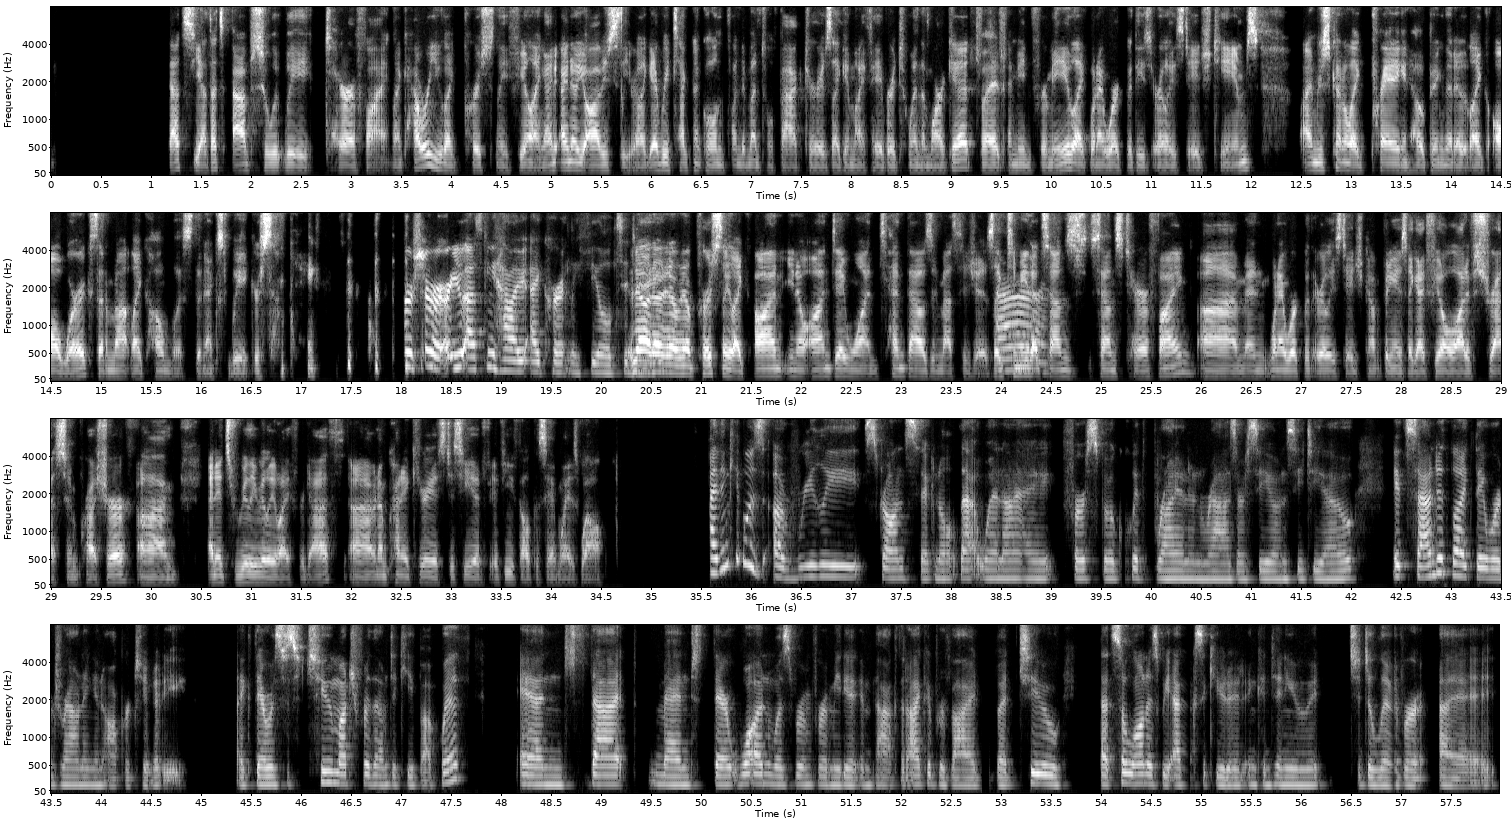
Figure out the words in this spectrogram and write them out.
That's yeah that's absolutely terrifying. Like how are you like personally feeling? I, I know you obviously you're like every technical and fundamental factor is like in my favor to win the market but i mean for me like when i work with these early stage teams i'm just kind of like praying and hoping that it like all works that i'm not like homeless the next week or something for sure. Are you asking how I, I, currently feel today? No, no, no, no. Personally, like on you know on day one, ten thousand messages. Like ah. to me, that ah. sounds sounds terrifying. Um, and when I work with early stage companies, like I feel a lot of stress and pressure. Um, and it's really really life or death. Uh, and I'm kind of curious to see if if you felt the same way as well. I think it was a really strong signal that when I first spoke with Bryan and Raz, our CEO and CTO, it sounded like they were drowning in opportunity. Like there was just too much for them to keep up with and that meant there one was room for immediate impact that i could provide but two that so long as we executed and continued to deliver a,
